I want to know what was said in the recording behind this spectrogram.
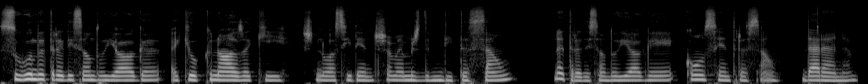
segundo a tradição do yoga, aquilo que nós aqui no Ocidente chamamos de meditação, na tradição do yoga é concentração, dharana.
